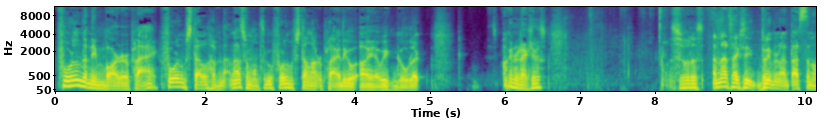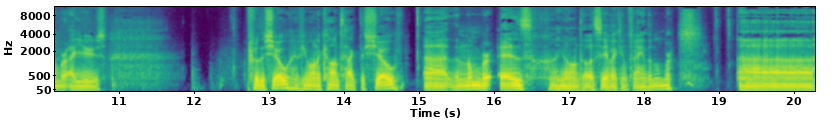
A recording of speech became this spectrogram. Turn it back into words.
Four of them didn't even bother to reply. Four of them still have not, and that's a month ago, four of them still not replied. They go, oh yeah, we can go, look. It's fucking ridiculous. So it is. And that's actually, believe it or not, that's the number I use for the show. If you want to contact the show, uh, the number is, hang on until I see if I can find the number. Uh,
